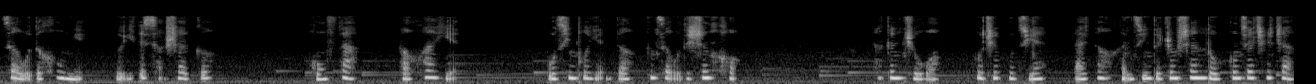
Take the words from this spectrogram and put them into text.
在我的后面有一个小帅哥。红发，桃花眼，不近不远的跟在我的身后。他跟着我，不知不觉来到很近的中山路公交车站。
